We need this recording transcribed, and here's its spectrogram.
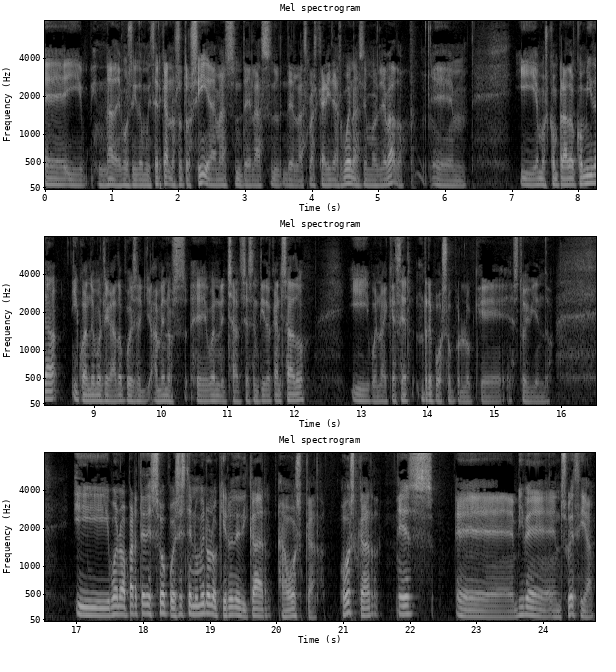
eh, y, nada, hemos ido muy cerca. Nosotros sí, además de las, de las mascarillas buenas hemos llevado. Eh, y hemos comprado comida y cuando hemos llegado, pues a menos, eh, bueno, el chat se ha sentido cansado y bueno, hay que hacer reposo por lo que estoy viendo. Y bueno, aparte de eso, pues este número lo quiero dedicar a Oscar. Oscar es eh, vive en Suecia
